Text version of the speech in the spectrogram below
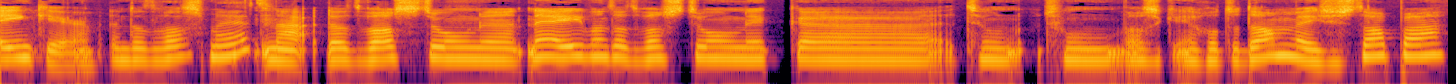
Eén keer. En dat was met? Nou, dat was toen. eh, nee, want dat was toen ik. eh, toen, toen was ik in Rotterdam wezen stappen.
